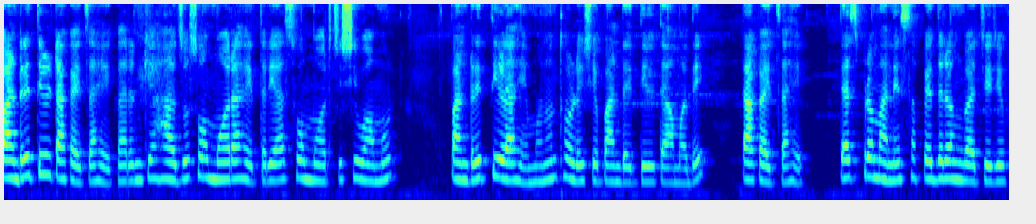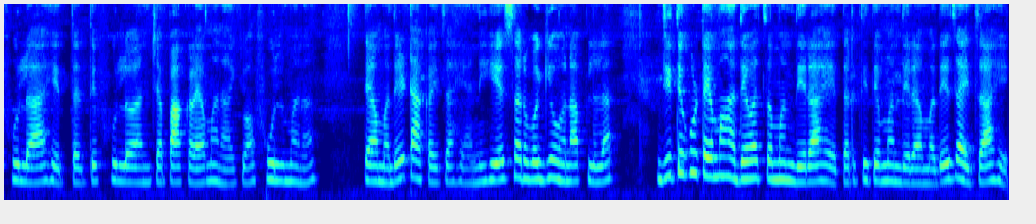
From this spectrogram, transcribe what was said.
पांढरे तीळ टाकायचं आहे. कारण की हा जो सोमवार आहे तर या सोमवारची शिवामूठ पांढरे तीळ आहे म्हणून थोडेसे पांढरे तीळ त्यामध्ये टाकायचं आहे. त्याचप्रमाणे सफेद रंगाचे जे फुलं आहेत तर ते फुलांच्या पाकळ्या म्हणा किंवा फूल म्हणा त्यामध्ये टाकायचं आहे. आणि हे सर्व घेऊन आपल्याला जिथे कुठे महादेवाचं मंदिर आहे तर तिथे मंदिरामध्ये जायचं आहे.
